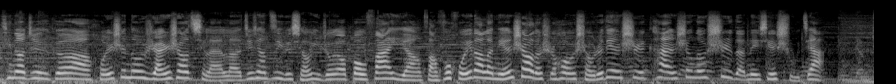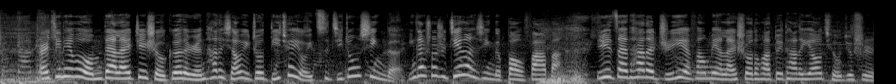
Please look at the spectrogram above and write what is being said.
听到这个歌啊，浑身都燃烧起来了，就像自己的小宇宙要爆发一样，仿佛回到了年少的时候，守着电视看《圣斗士》的那些暑假。而今天为我们带来这首歌的人，他的小宇宙的确有一次集中性的，应该说是阶段性的爆发吧。因为在他的职业方面来说的话，对他的要求就是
